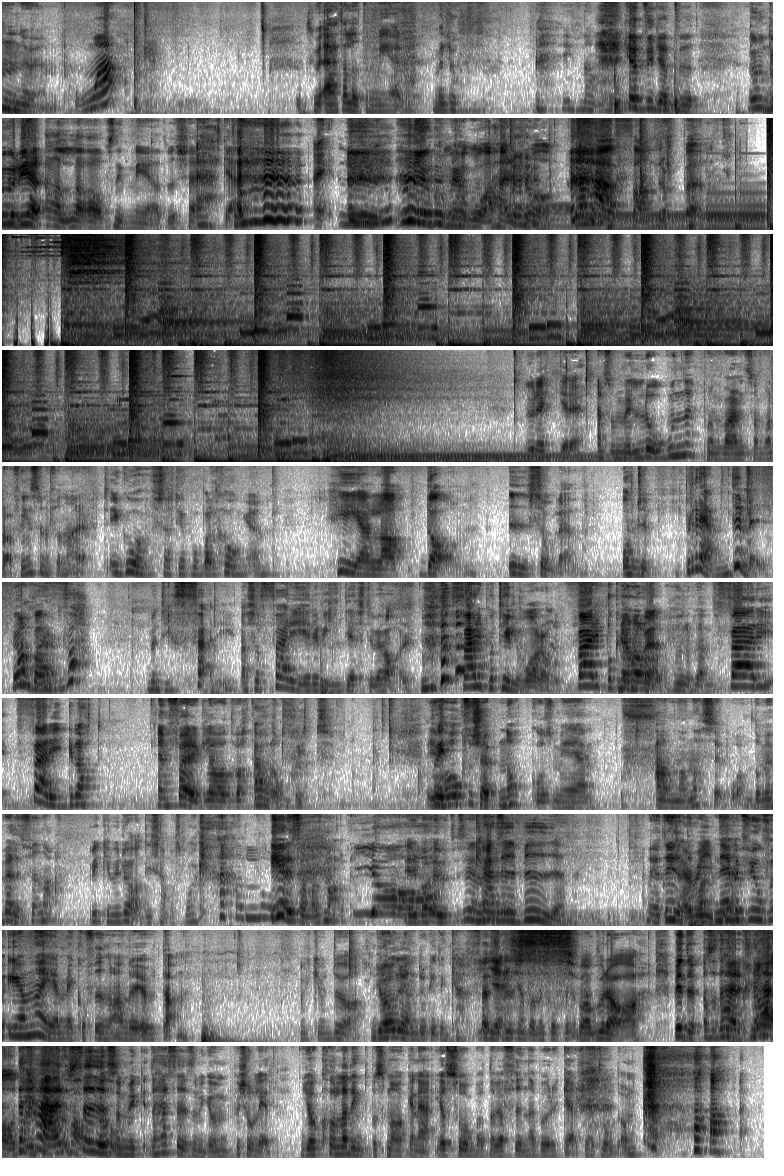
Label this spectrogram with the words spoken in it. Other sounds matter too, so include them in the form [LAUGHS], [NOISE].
[CLEARS THROAT] nu är den på. Ska vi äta lite mer melon? [LAUGHS] Innan Jag tycker att vi börjar alla avsnitt med att vi käkar. Nej, nu, nu kommer jag gå härifrån. Det här fan droppen. Alltså melon på en varm sommardag, finns det något finare? Igår satt jag på balkongen hela dagen i solen och typ brände mig. Ja, Jag bara va? Men det är färg. Alltså färg är det viktigaste vi har. [LAUGHS] Färg på tillvaron, färg på kroppen, 100%. färg, färgglatt En färgglad vattenmelon. outfit. Jag har också köpt Noccos med ananaser på. De är väldigt fina. Vilken vill du ha? Det är samma smak. [LAUGHS] Hallå. Är det samma smak? Ja! Är det bara utseendet? Karibien. Men jag tänkte att det Caribbean. nej men för, jo, för ena är med koffein och andra är utan. Vilken vill du ha? Jag har redan druckit en kaffe så du kan ta med koffein. vad bra. Vet du, alltså det här, det här, Choklad det utan här kakao. säger så mycket. Det här säger så mycket om min personlighet. Jag kollade inte på smakerna. Jag såg bara att de var fina burkar så jag tog dem. [LAUGHS]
